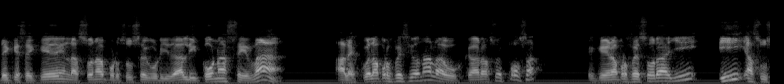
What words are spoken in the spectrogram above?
de que se quede en la zona por su seguridad, Licona se va a la escuela profesional a buscar a su esposa, eh, que era profesora allí, y a, su,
